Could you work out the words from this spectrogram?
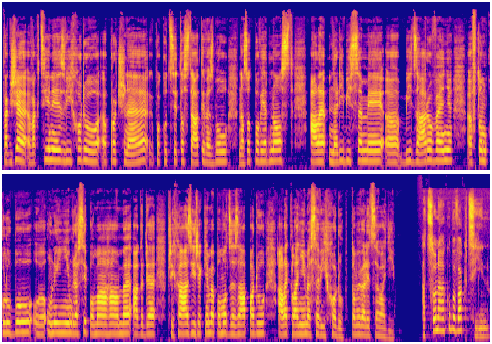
Takže týče vakcíny z východu, proč ne, pokud si to státy vezmou na zodpovědnost, ale nelíbí se mi být zároveň v tom klubu unijním, kde si pomáháme a kde přichází, řekněme, pomoc ze západu, ale klaníme se východu. To mi velice vadí. A co nákup vakcín?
